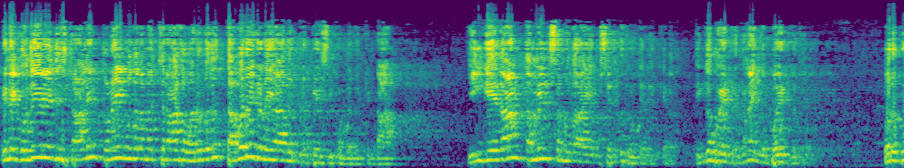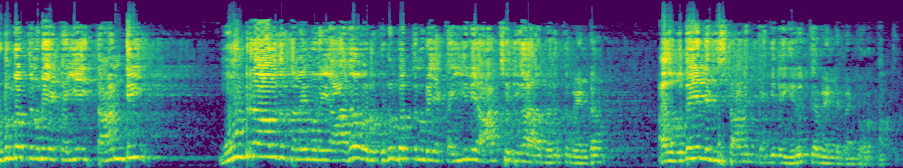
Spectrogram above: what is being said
இன்னைக்கு உதயநிதி ஸ்டாலின் துணை முதலமைச்சராக வருவது தவறு கிடையாது என்று பேசிக் கொண்டிருக்கின்றார். இங்கேதான் தமிழ் சமுதாயம் சென்று கொண்டிருக்கிறது. எங்க போயிட்டு இருக்குன்னா இங்க போயிட்டு இருக்கு ஒரு குடும்பத்தினுடைய கையை தாண்டி மூன்றாவது தலைமுறையாக ஒரு குடும்பத்தினுடைய கையிலே ஆட்சி அதிகாரம் இருக்க வேண்டும். அது உதயநிதி ஸ்டாலின் கையிலே இருக்க வேண்டும் என்ற ஒரு பக்கம்.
